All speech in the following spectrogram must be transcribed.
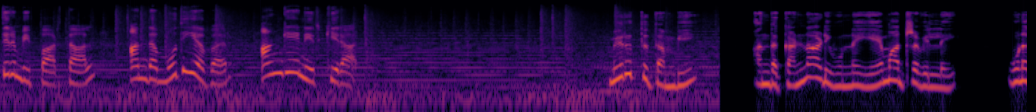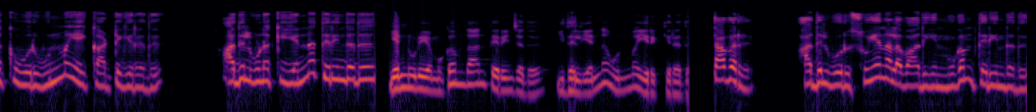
திரும்பி பார்த்தால் அந்த முதியவர் அங்கே நிற்கிறார். நிறுத்து தம்பி அந்த கண்ணாடி உன்னை ஏமாற்றவில்லை. உனக்கு ஒரு உண்மையை காட்டுகிறது. அதில் உனக்கு என்ன தெரிந்தது? என்னுடைய முகம்தான் தெரிஞ்சது இதில் என்ன உண்மை இருக்கிறது? தவறு. அதில் ஒரு சுயநலவாதியின் முகம் தெரிந்தது.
